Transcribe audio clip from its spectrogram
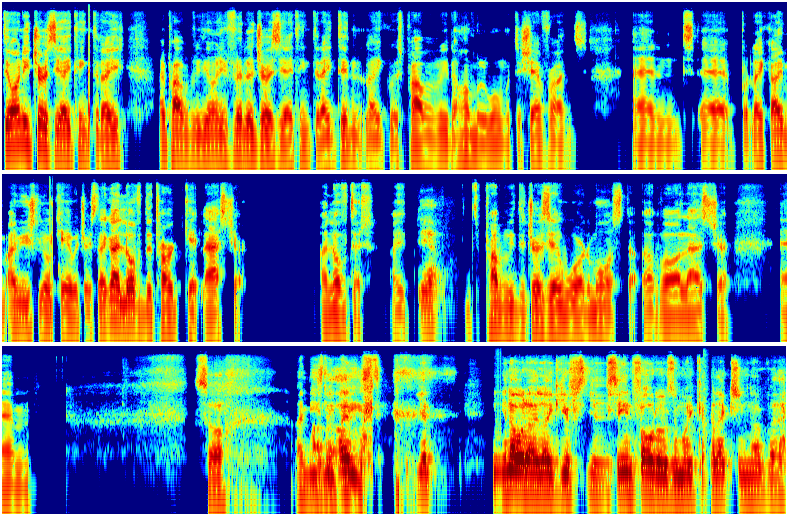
the only jersey I think that I, I probably the only Villa jersey I think that I didn't like was probably the Hummel one with the chevrons. And uh, but like I'm I'm usually okay with jerseys. Like I loved the third kit last year. I loved it. I yeah. It's probably the jersey I wore the most of all last year. Um. So, I'm easily I'm, pleased. I'm, you, you know what I like? You've you've seen photos in my collection of uh,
